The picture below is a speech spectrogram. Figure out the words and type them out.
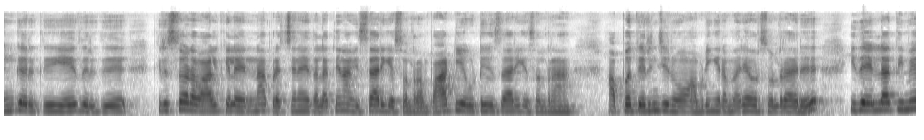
எங்கே இருக்குது ஏது இருக்குது கிறிஸ்துவோட வாழ்க்கையில் என்ன பிரச்சனை? இதெல்லாத்தையும் நான் விசாரிக்க சொல்கிறேன் பாட்டியை விட்டு விசாரிக்க சொல்கிறேன் அப்போ தெரிஞ்சிடும் அப்படிங்கிற மாதிரி அவர் சொல்கிறாரு இதை எல்லாத்தையுமே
